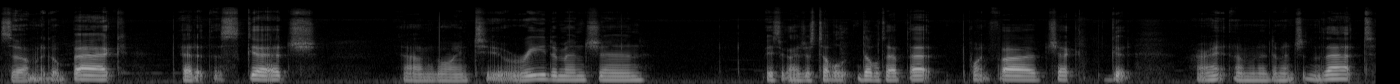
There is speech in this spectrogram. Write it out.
So I'm going to go back, edit the sketch. I'm going to redimension. Basically, I just double, double tap that, 0.5, check, good. All right, I'm going to dimension that.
